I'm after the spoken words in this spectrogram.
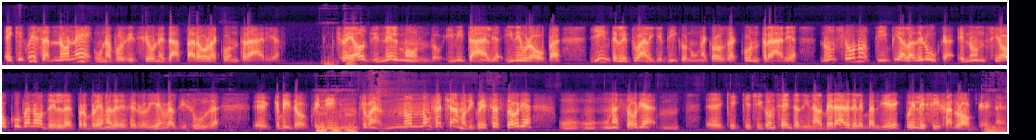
è che questa non è una posizione da parola contraria. Cioè oggi nel mondo, in Italia, in Europa, gli intellettuali che dicono una cosa contraria non sono tipi alla De Luca e non si occupano del problema delle ferrovie in Val di Susa. Eh, capito? Quindi insomma non, non facciamo di questa storia un- un- una storia mh, eh, che, che, ci consenta di inalberare delle bandiere, quelle sì farlocche. Mm. Eh,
